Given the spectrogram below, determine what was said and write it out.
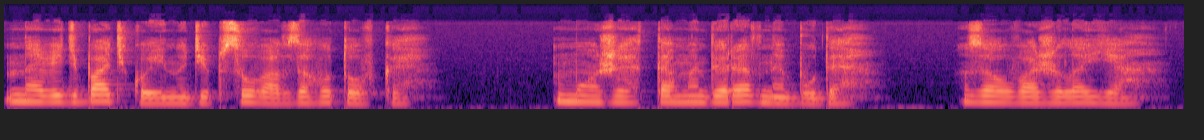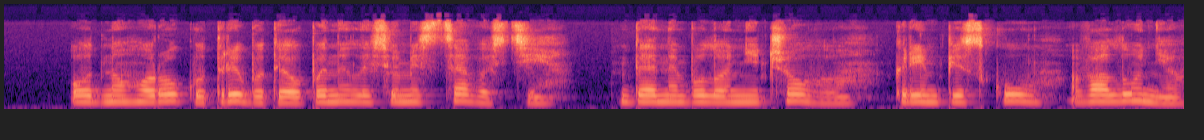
Навіть батько іноді псував заготовки. Може, там і дерев не буде, зауважила я. Одного року трибути опинились у місцевості, де не було нічого, крім піску, валунів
